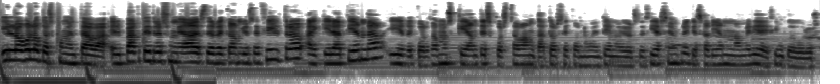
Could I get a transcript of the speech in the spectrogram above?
Y luego lo que os comentaba, el pack de 3 unidades de recambios de filtro, hay que ir a tienda y recordamos que antes costaban 14,99, os decía siempre que salían una media de 5 euros.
